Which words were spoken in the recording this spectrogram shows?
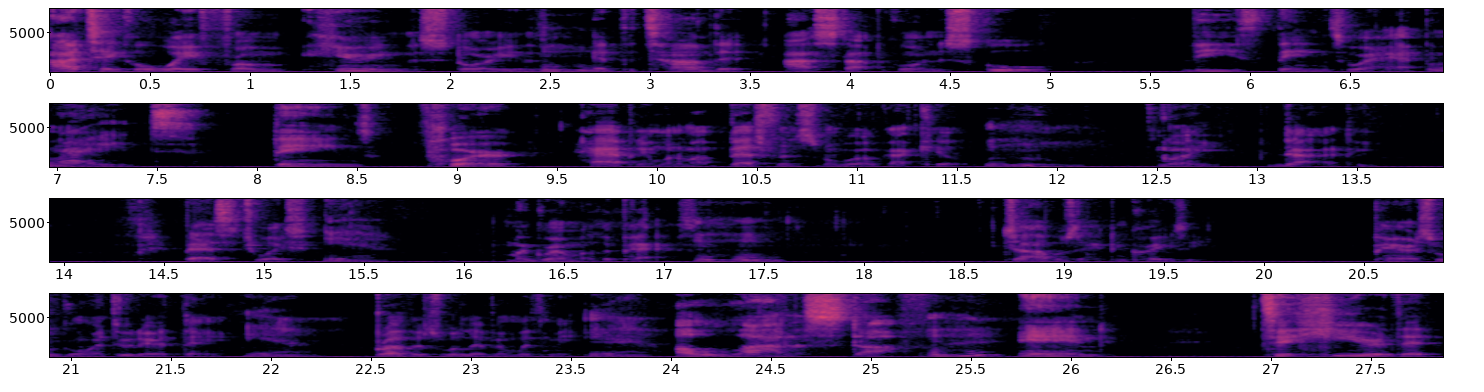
I take away from hearing the story is Mhm. at the time that I stopped going to school, these things were happening. Right. Things were happening. One of my best friends in the world got killed. Mm-hmm. Well, he died. He, bad situation. Yeah. My grandmother passed. Mhm. Job was acting crazy. Parents were going through their thing. Yeah. Brothers were living with me. Yeah. A lot of stuff. Mhm. and to hear that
